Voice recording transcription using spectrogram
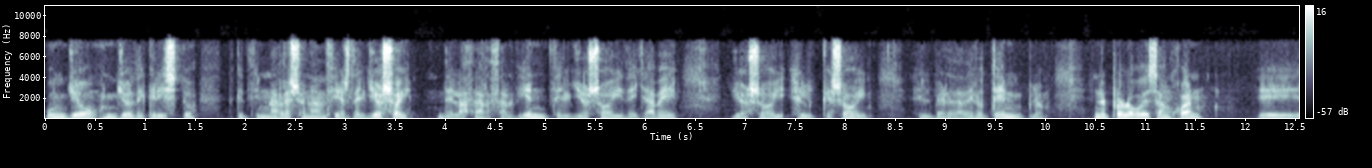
un yo, un yo de Cristo, que tiene unas resonancias del yo soy, de la zarza ardiente, el yo soy de Yahvé, yo soy el que soy, el verdadero templo. En el prólogo de San Juan, eh,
